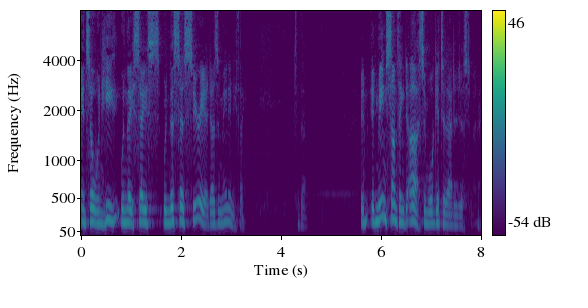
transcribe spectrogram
And so when he when they say when this says Syria, it doesn't mean anything to them. It, it means something to us, and we'll get to that in just a minute.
